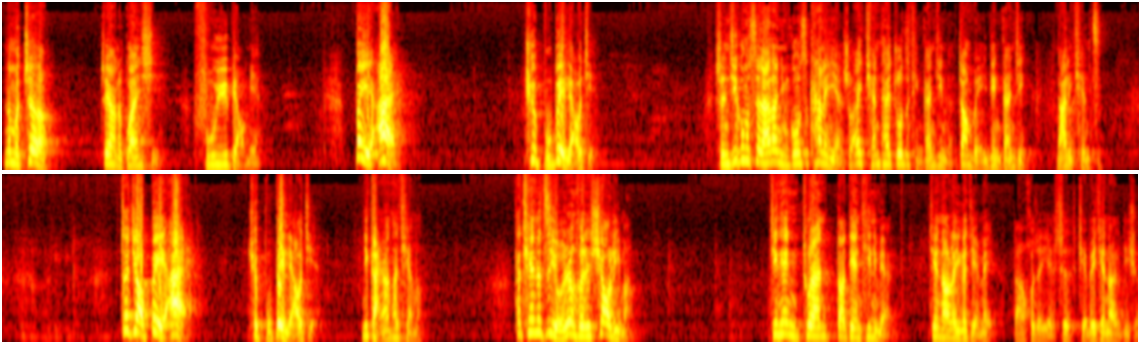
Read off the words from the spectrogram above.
那么这。这样的关系浮于表面，被爱却不被了解。审计公司来到你们公司看了一眼，说：“哎，前台桌子挺干净的，账本一定干净，哪里签字？”这叫被爱却不被了解，你敢让他签吗？他签的字有任何的效力吗？今天你突然到电梯里面见到了一个姐妹，当然或者也是姐妹见到一个弟兄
